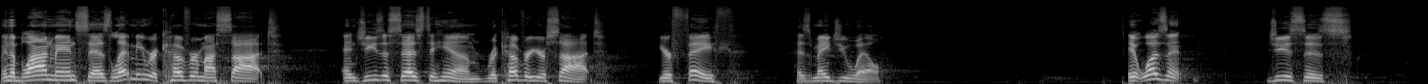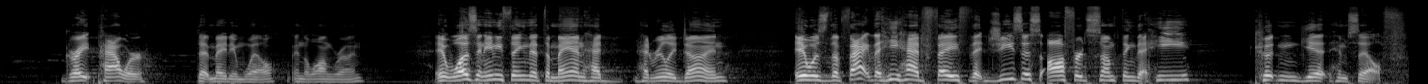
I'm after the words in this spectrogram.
And the blind man says, Let me recover my sight. And Jesus says to him, Recover your sight. Your faith has made you well. It wasn't Jesus' great power that made him well in the long run. It wasn't anything that the man had, had really done. It was the fact that he had faith that Jesus offered something that he couldn't get himself.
